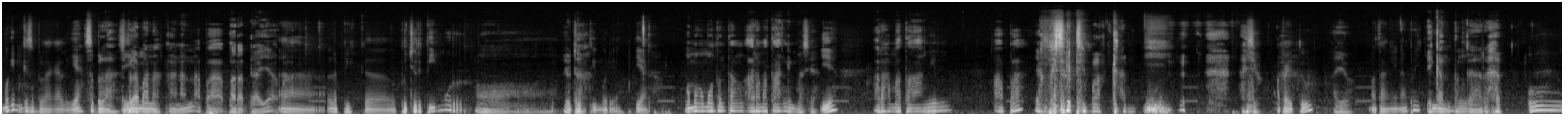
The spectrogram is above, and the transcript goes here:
mungkin ke sebelah kali ya. Sebelah Sebelah mana? Kanan apa Barat Daya apa? Ah, lebih ke bujur timur. Oh Yaudah. Bujur timur ya ya Ngomong-ngomong tentang arah mata angin mas ya. Iya. Arah mata angin Apa yang bisa dimakan? Ayo. Apa itu? Ayo. Mata angin apa itu? Ikan tenggara. Oh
